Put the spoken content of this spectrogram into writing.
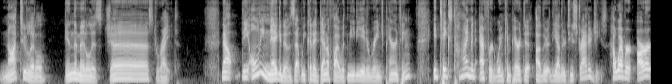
not too little, in the middle is just right. Now, the only negatives that we could identify with mediated range parenting, it takes time and effort when compared to other the other two strategies. However, our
